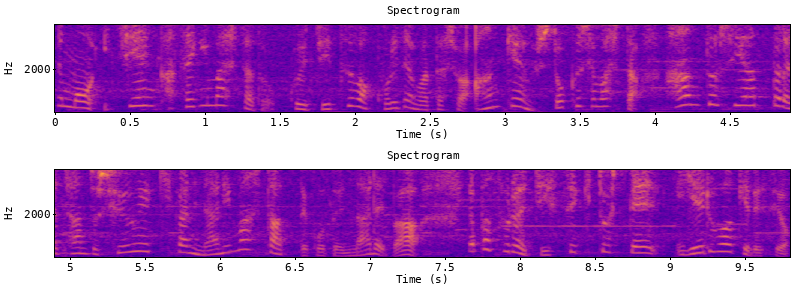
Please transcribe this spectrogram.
でも1円稼ぎましたと。これ実はこれで私は案件を取得しました。半年やったらちゃんと収益化になりましたってことになればやっぱそれは実績として言えるわけですよ。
